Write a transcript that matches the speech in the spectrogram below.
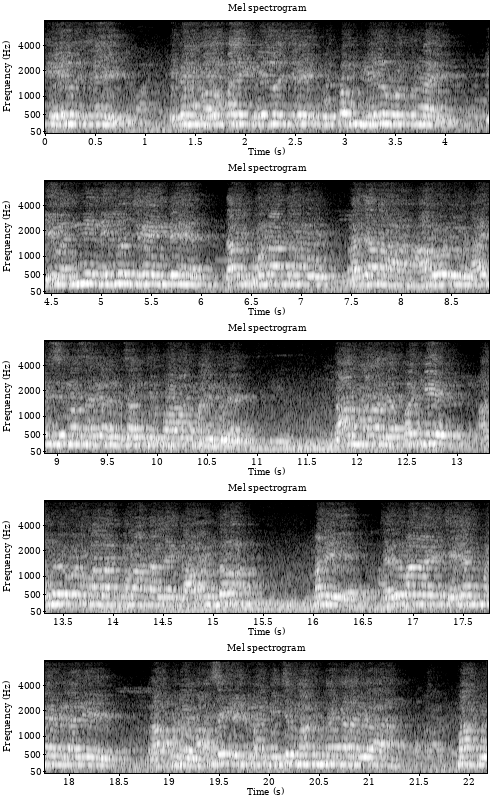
నీళ్ళు వచ్చినాయి ఇక్కడ గొల్లపల్లికి నీళ్ళు వచ్చినాయి కుప్పం నీళ్ళు పోతున్నాయి ఇవన్నీ నీళ్ళు వచ్చినాయంటే దాని పోరాటం ప్రజల ఆ రోజు రాయలసీమ సంఘానికి పోరాటం కలిగినాయి దాని మన దెబ్బకి అందరూ కూడా మళ్ళా పోరాటాలే కావడంతో మరి చంద్రబాబు చేయలేకపోయారు కానీ అప్పుడు వాసగి రెడ్డి మాకు ఇచ్చిన మాట ప్రకారంగా మాకు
